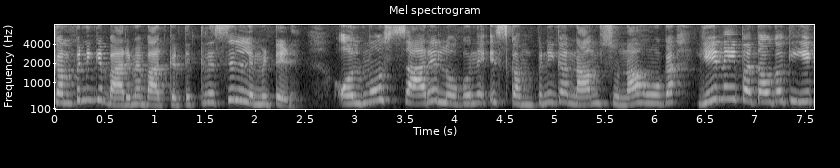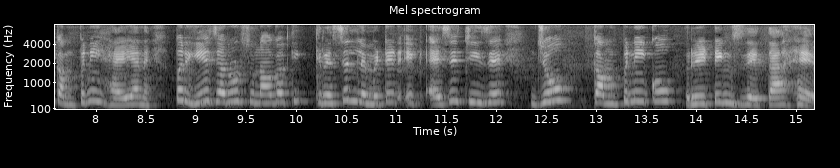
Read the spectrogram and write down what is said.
कंपनी के बारे में बात करते क्रिसिल लिमिटेड ऑलमोस्ट सारे लोगों ने इस कंपनी का नाम सुना होगा। ये नहीं पता होगा कि ये कंपनी है या नहीं, पर ये ज़रूर सुना होगा कि क्रिसिल लिमिटेड एक ऐसी चीज़ है जो कंपनी को रेटिंग्स देता है।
